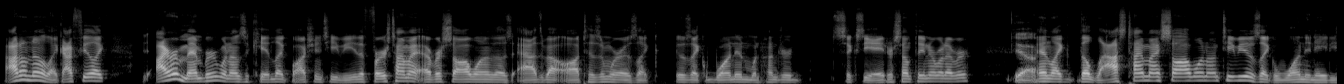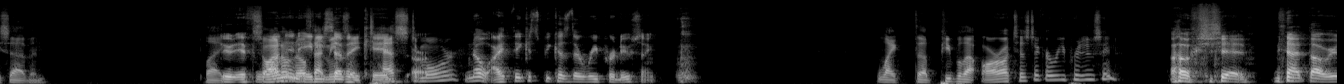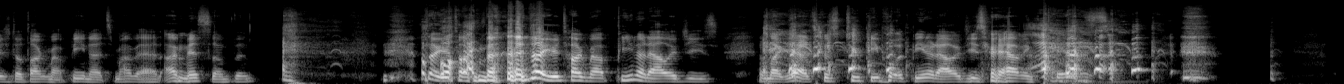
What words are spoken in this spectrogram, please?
I don't know. Like I feel like I remember when I was a kid, like watching TV. The first time I ever saw one of those ads about autism, where it was like it was like one in one hundred sixty eight or something or whatever. Yeah. And like the last time I saw one on TV, it was like one in eighty-seven. Like, Dude, if so I don't in know if that means they test are- more. No, I think it's because they're reproducing. Like the people that are autistic are reproducing. Oh shit! I thought we were still talking about peanuts. My bad. I missed something. I thought you were talking about. I thought you were talking about peanut allergies. I'm like, yeah, it's because two people with peanut allergies are having kids.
